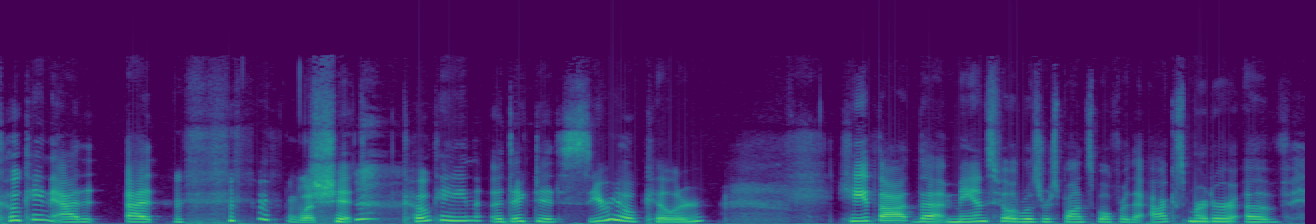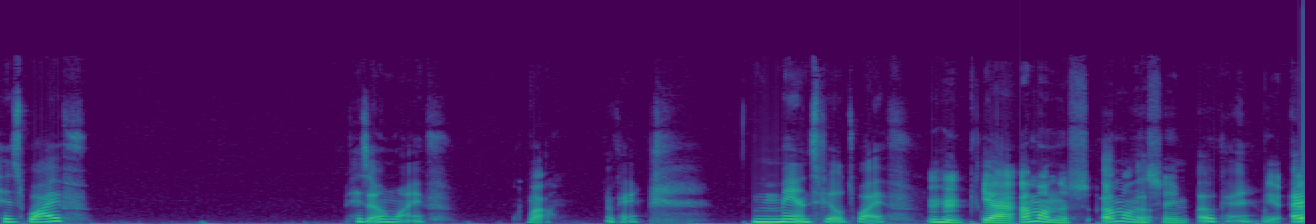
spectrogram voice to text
cocaine at at what? shit cocaine addicted serial killer he thought that mansfield was responsible for the axe murder of his wife his own wife Wow. okay mansfield's wife hmm Yeah, I'm on this. I'm on Uh, the same. okay Yeah, I,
